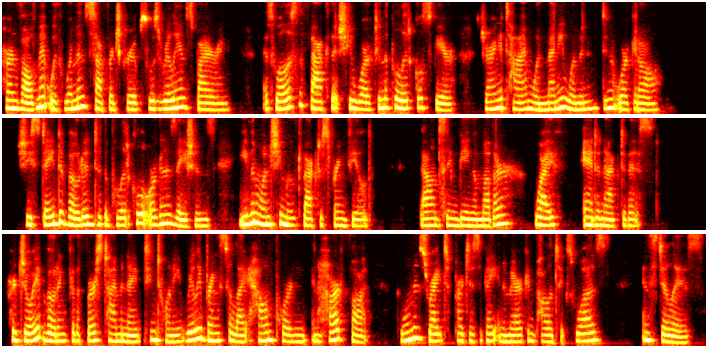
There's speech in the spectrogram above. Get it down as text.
Her involvement with women's suffrage groups was really inspiring as well as the fact that she worked in the political sphere during a time when many women didn't work at all. She stayed devoted to the political organizations even when she moved back to Springfield, balancing being a mother, wife, and an activist. Her joy at voting for the first time in 1920 really brings to light how important and hard fought the woman's right to participate in American politics was and still is.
